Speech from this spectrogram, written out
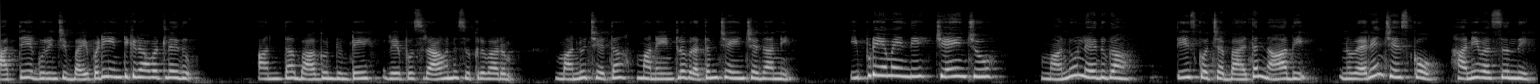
అత్తయ్య గురించి భయపడి ఇంటికి రావట్లేదు. అంతా బాగుంటుంటే రేపు శ్రావణ శుక్రవారం. మను చేత మన ఇంట్లో వ్రతం చేయించేదాన్ని. ఇప్పుడు ఏమైంది? చేయించు. మను లేదుగా. తీసుకొచ్చే బాధ్యత నాది. నువ్వు అరేంజ్ చేసుకో? హనీ వస్తుంది.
